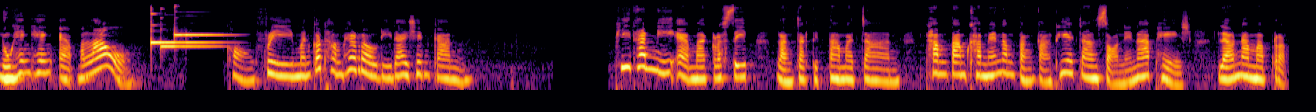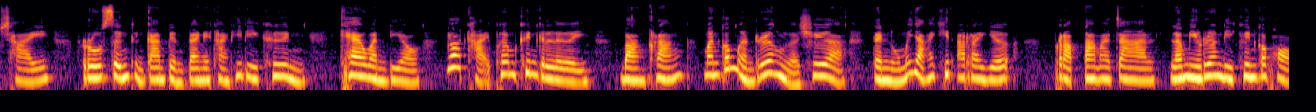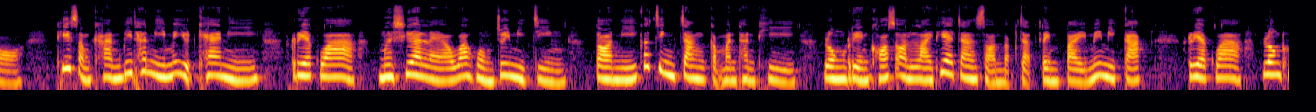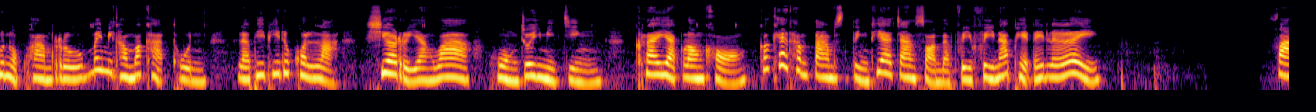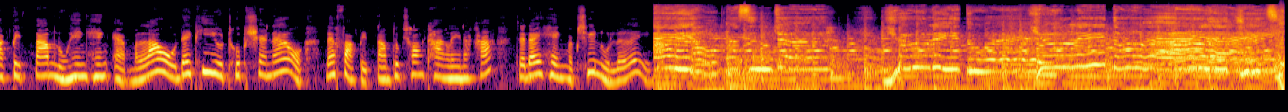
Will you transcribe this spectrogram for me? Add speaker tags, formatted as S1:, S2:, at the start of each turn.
S1: หนูเฮงเฮงๆ แอบมาเล่า ของฟรีมันก็ทำให้เราดีได้เช่นกัน พี่ท่านนี้แอบมากระซิบ หลังจากติดตามอาจารย์ทำตามคำแนะนำต่างๆ ที่อาจารย์สอนในหน้าเพจ แล้วนำมาปรับใช้ รู้ซึ้งถึงการเปลี่ยนแปลงในทางที่ดีขึ้น แค่วันเดียวยอดขายเพิ่มขึ้นกันเลย บางครั้งมันก็เหมือนเรื่องเหลือเชื่อ แต่หนูไม่อยากให้คิดอะไรเยอะ ปรับตามอาจารย์ แล้วมีเรื่องดีขึ้นก็พอ ที่สำคัญพี่ท่านนี้ไม่หยุดแค่นี้ เรียกว่าเมื่อเชื่อแล้วว่าห่วงจุ้ยมีจริง ตอนนี้ก็จริงจังกับมันทันทีโรงเรียนคอร์สออนไลน์ที่อาจารย์สอนแบบจัดเต็มไปไม่มีกักเรียกว่าลงทุนกับความรู้ไม่มีคำว่าขาดทุน แล้วพี่ๆทุกคนล่ะ เชื่อหรือยังว่าห่วงจุ้ยมีจริง ใครอยากลองของก็แค่ทำตามสิ่งที่อาจารย์สอนแบบฟรีๆหน้าเพจได้เลย ฝากติดตามหนูเฮงเฮงแอบมาเล่าได้ที่ YouTube Channel และฝากติดตามทุกช่องทางเลยนะคะ จะได้เฮงแบบชื่อหนูเลย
